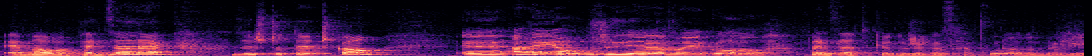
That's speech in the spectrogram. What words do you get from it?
e, mały pędzelek ze szczoteczką, ale ja użyję mojego pędzla takiego dużego z Hakuro do brwi,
